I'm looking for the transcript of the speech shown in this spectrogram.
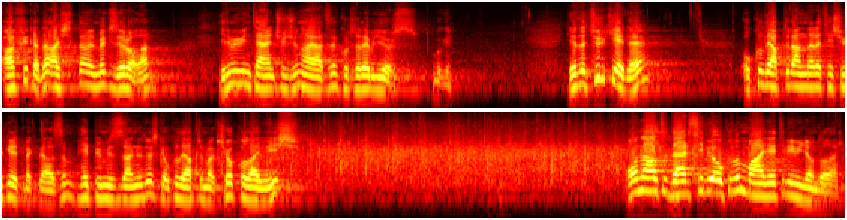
Afrika'da açlıktan ölmek üzere olan 20 bin tane çocuğun hayatını kurtarabiliyoruz bugün. Ya da Türkiye'de okul yaptıranlara teşekkür etmek lazım. Hepimiz zannediyoruz ki okul yaptırmak çok kolay bir iş. 16 dersi bir okulun maliyeti 1 milyon dolar.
